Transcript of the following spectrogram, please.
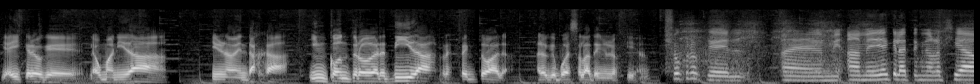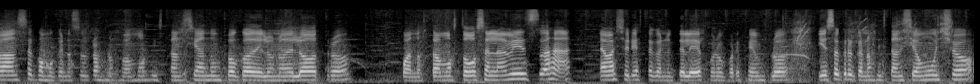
Y ahí creo que la humanidad tiene una ventaja incontrovertida respecto a, lo que puede ser la tecnología. Yo creo que eh, a medida que la tecnología avanza, como que nosotros nos vamos distanciando un poco del uno del otro. Cuando estamos todos en la mesa, la mayoría está con el teléfono, por ejemplo, y eso creo que nos distancia mucho.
